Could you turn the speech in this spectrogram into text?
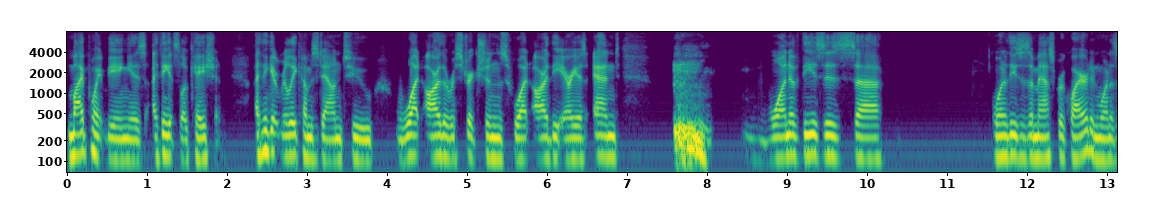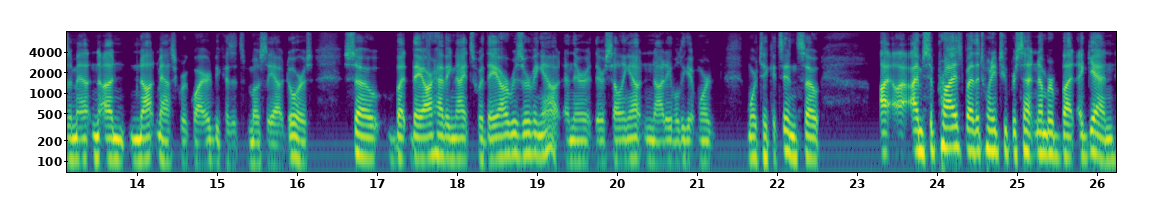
My point being is I think it's location. I think it really comes down to what are the restrictions, what are the areas, and one of these is uh, one of these is a mask required, and one is a, ma- a not mask required because it's mostly outdoors. So, but they are having nights where they are reserving out and they're they're selling out and not able to get more more tickets in. So. I, I'm surprised by the 22% number, but again,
